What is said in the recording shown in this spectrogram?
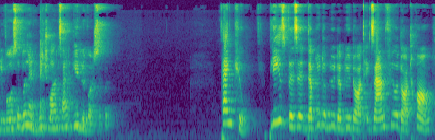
reversible and which ones are irreversible. Thank you. Please visit www.examfear.com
